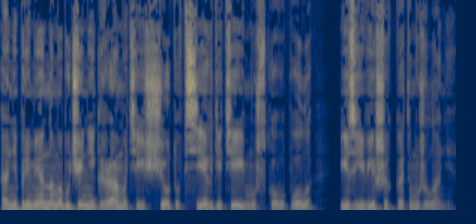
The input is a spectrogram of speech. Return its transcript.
о непременном обучении грамоте и счету всех детей мужского пола, изъявивших к этому желание.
